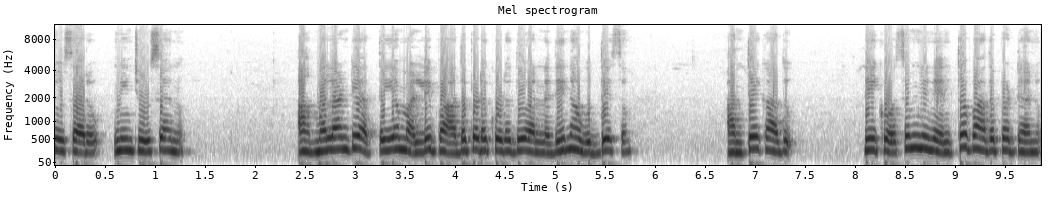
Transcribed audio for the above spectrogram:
చూశారో నేను చూశాను. అమ్మలాంటి అత్తయ్య మళ్ళీ బాధపడకూడదు అన్నది నా ఉద్దేశం. అంతేకాదు నీకోసం నేను ఎంతో బాధపడ్డాను.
